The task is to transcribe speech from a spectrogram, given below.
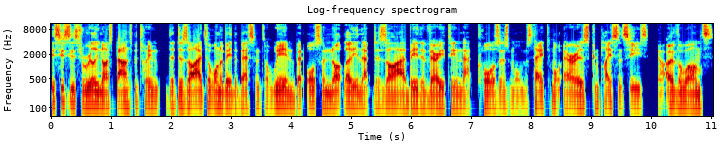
This is this really nice balance between the desire to want to be the best and to win, but also not letting that desire be the very thing that causes more mistakes, more errors, complacencies, you know, overwhelms,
